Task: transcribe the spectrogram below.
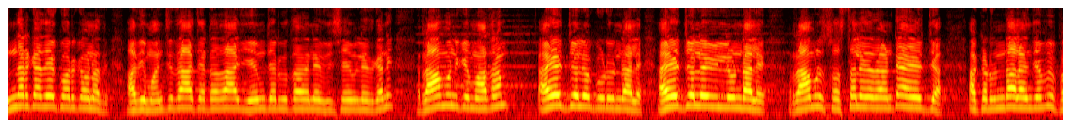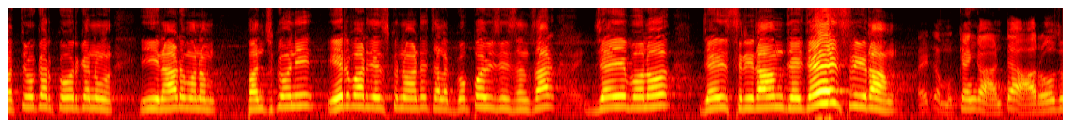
అందరికీ అదే కోరిక ఉన్నది. అది మంచిదా చెడ్డదా ఏం జరుగుతుంది అనే విషయం లేదు కానీ రామునికి మాత్రం అయోధ్యలో గుడి ఉండాలి. అయోధ్యలో ఇల్లు ఉండాలి. రాముడు స్వస్థ లేదంటే అయోధ్య. అక్కడ ఉండాలని చెప్పి ప్రతి ఒక్కరి కోరికను ఈనాడు మనం పంచుకొని ఏర్పాటు చేసుకున్నాం అంటే చాలా గొప్ప విశేషం సార్. జై బోలో జై శ్రీరామ్ జై జై శ్రీరామ్. రైట్ ముఖ్యంగా అంటే ఆ రోజు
